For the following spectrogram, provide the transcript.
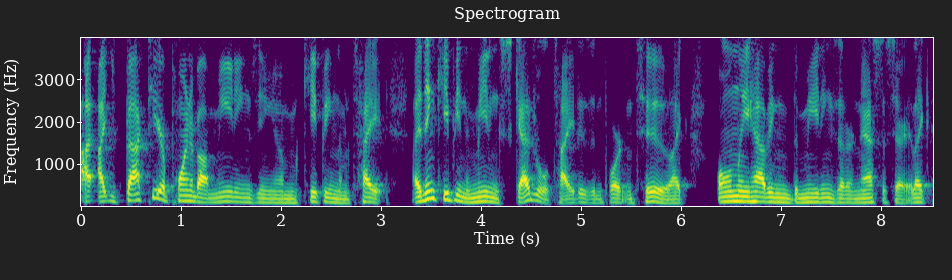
I, I, back to your point about meetings, you know, keeping them tight. I think keeping the meeting schedule tight is important too. Like only having the meetings that are necessary, like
